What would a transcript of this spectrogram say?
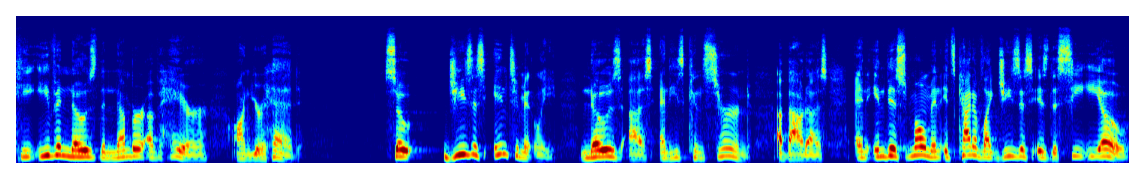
He even knows the number of hair on your head. So Jesus intimately knows us and He's concerned about us. And in this moment, it's kind of like Jesus is the CEO.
